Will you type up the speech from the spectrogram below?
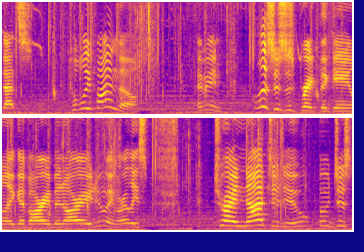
That's totally fine though. I mean, let's just, just break the game like I've already been already doing, or at least try not to do, but just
